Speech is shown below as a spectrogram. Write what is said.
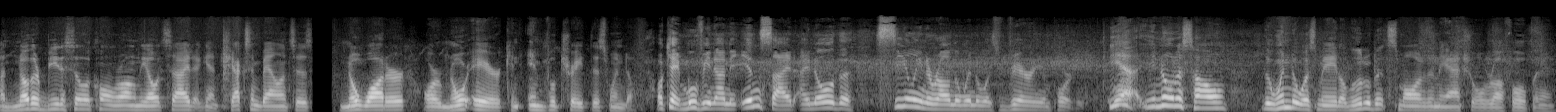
another bead of silicone along the outside. Again, checks and balances. No water or no air can infiltrate this window. Okay, moving on the inside, I know the sealing around the window was very important. Yeah, you notice how the window was made a little bit smaller than the actual rough opening.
